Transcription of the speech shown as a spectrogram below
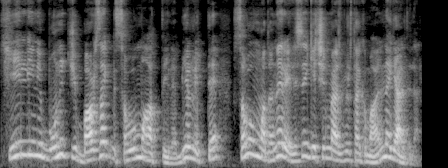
Chiellini, Bonucci, Barzagli savunma hattıyla birlikte savunmada neredeyse geçilmez bir takım haline geldiler.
